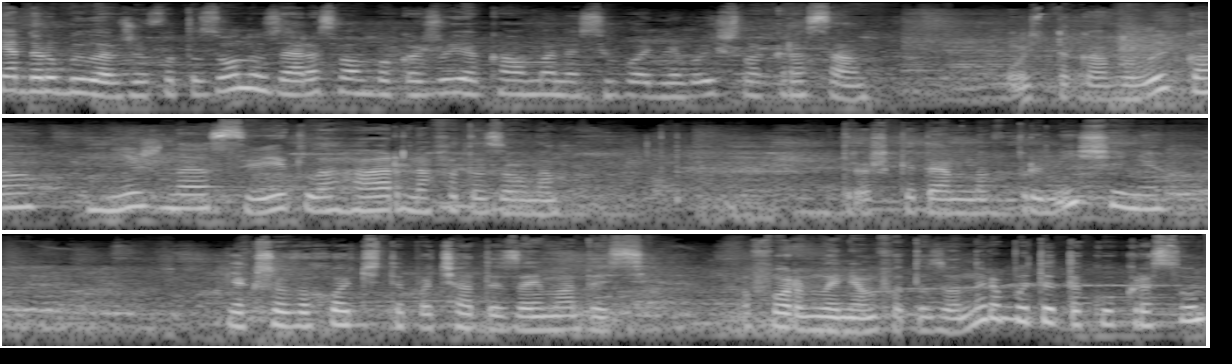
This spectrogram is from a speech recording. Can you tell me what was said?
Я доробила вже фотозону. Зараз вам покажу, яка у мене сьогодні вийшла краса. Ось така велика, ніжна, світла, гарна фотозона. Трошки темно в приміщенні. Якщо ви хочете почати займатися оформленням фотозони, робити таку красу,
